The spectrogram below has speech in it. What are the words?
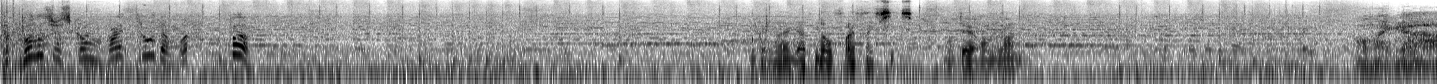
The bullet's just going right through them. What the fuck? Okay, I got no 556. Oh, they are on run. Close over there. Crazy. Oh my god,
